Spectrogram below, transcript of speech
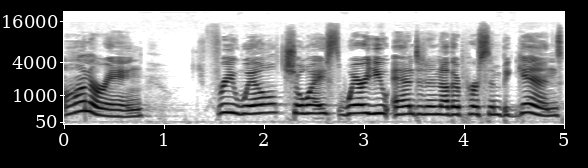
honoring free will, choice, where you end and another person begins,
